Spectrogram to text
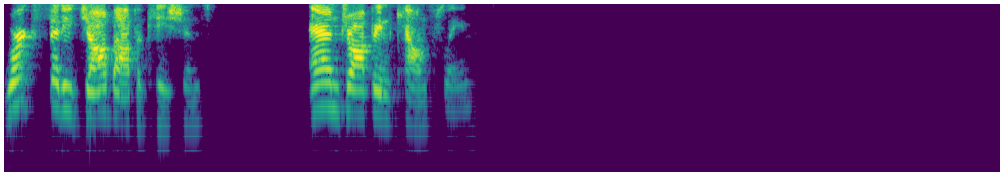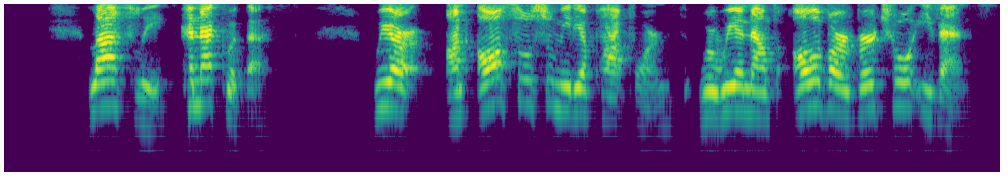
work study job applications, and drop-in counseling. Lastly, connect with us. We are on all social media platforms where we announce all of our virtual events,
